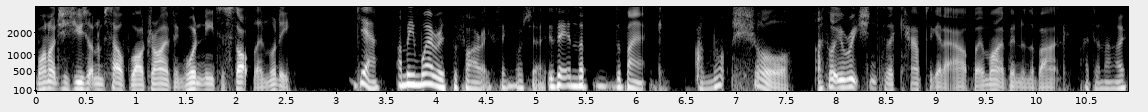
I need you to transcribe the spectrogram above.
Why not just use it on himself while driving? Wouldn't need to stop then, would he? yeah. I mean, where is the fire extinguisher? Is it in the the back? I'm not sure. I thought you reached into the cab to get it out, but it might have been in the back. I don't know.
